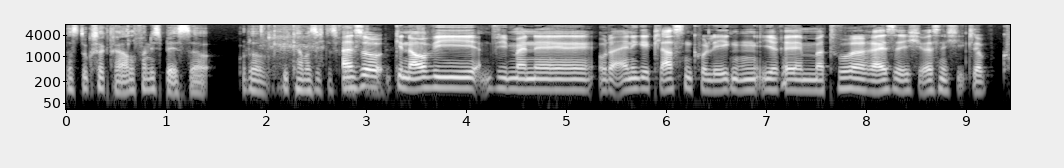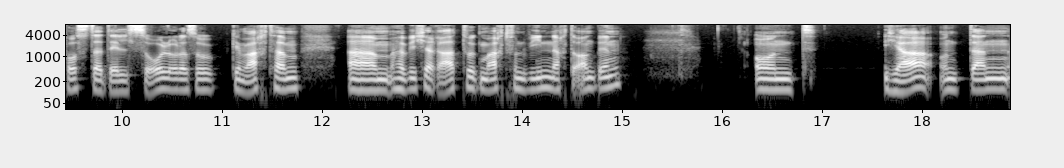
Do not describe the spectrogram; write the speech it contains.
hast du gesagt, Radlfahren ist besser. Oder wie kann man sich das vorstellen? Also genau wie, wie meine oder einige Klassenkollegen ihre Matura-Reise, ich weiß nicht, ich glaube Costa del Sol oder so gemacht haben, ähm, habe ich eine Radtour gemacht von Wien nach Dornbirn. Und ja, und dann,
